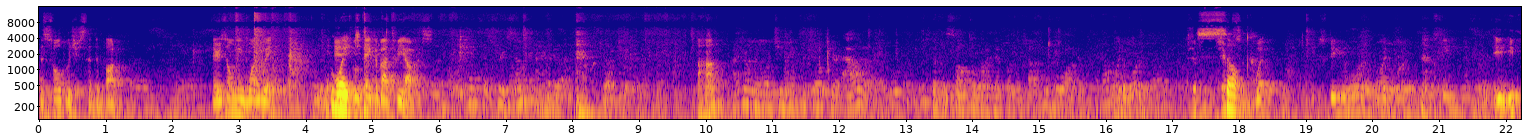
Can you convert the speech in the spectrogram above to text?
the salt which is at the bottom? There is only one way. And it will take about three hours. Uh-huh. I don't what you make the filter out of, but the salt will wind up on the top of the water. Boil the water. Silk. What? Steam the water, boil the water. It, it,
